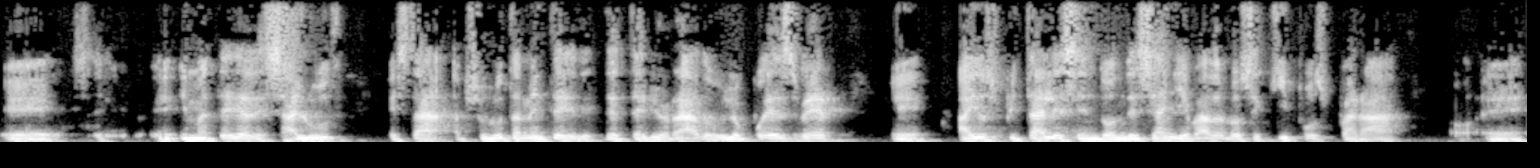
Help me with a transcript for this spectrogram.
eh, en materia de salud está absolutamente deteriorado y lo puedes ver. Eh, hay hospitales en donde se han llevado los equipos para, eh,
